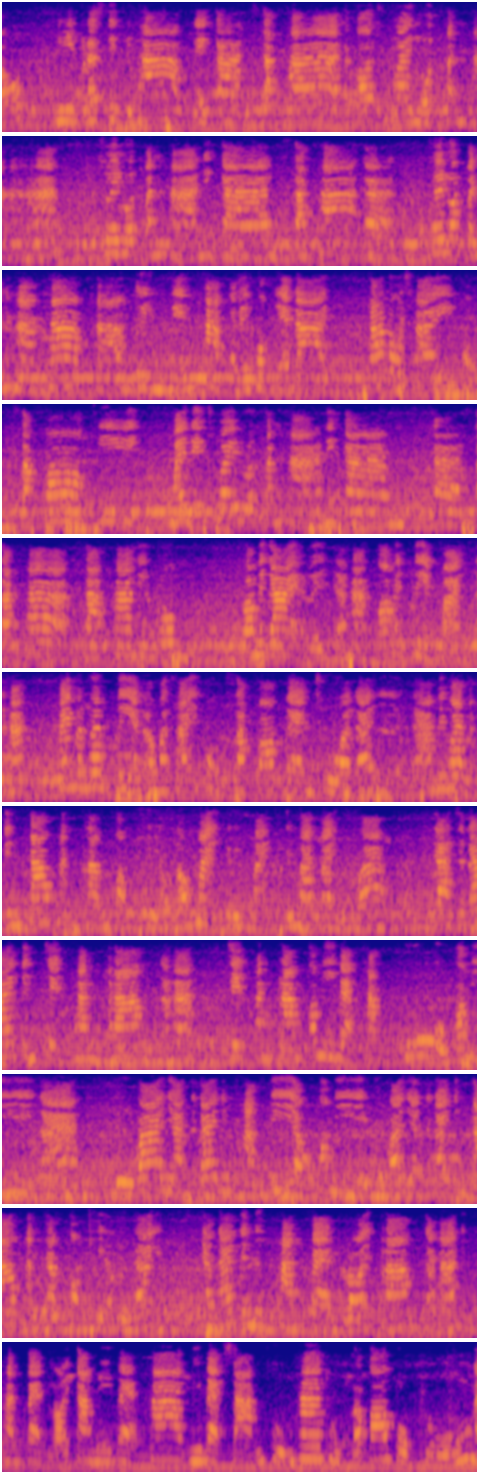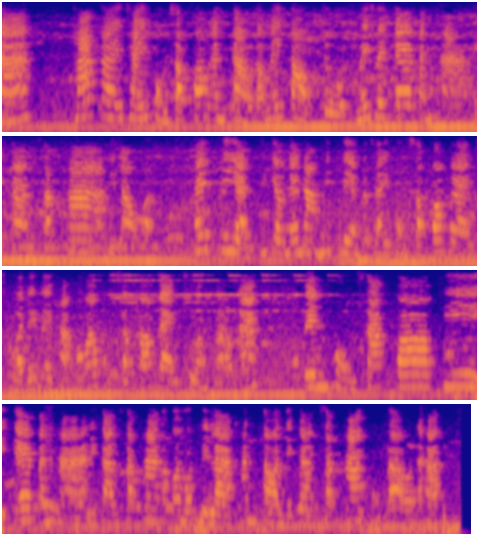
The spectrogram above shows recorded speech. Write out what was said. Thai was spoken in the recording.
ามีประสิทธิภาพในการซักผ้า แล้วก็ช่วยลดปัญหา ช่วยลดปัญหาในการซักผ้าอะช่วยลดปัญหาคราบขาวกลิ่นเหม็นอับอะไรพวกนี้ได้ ถ้าเราใช้ผงซักฟอกที่ไม่ได้ช่วยลดปัญหาในการอ่าซักผ้าตากผ้าในร่มก็ไม่ได้อะไรอย่างเงี้ยค่ะก็ให้เปลี่ยนใหม่นะคะ ให้เพื่อนๆเปลี่ยนเอามาใช้ผงซักฟอกแบรนด์ชัวได้เลย ว่าจะเป็น9,000กรัมกล่องเขียวน้องใหม่กลิ่นใหม่ปริมาณใหม่หรือว่าอยากจะได้เป็น 7,000 กรัมนะคะ 7,000 กรัมก็มีแบบถังคู่ก็มีนะ หรือว่าอยากจะได้เป็นถังเดี่ยวก็มี หรือว่าอยากจะได้เป็น 9,000 กรัมกล่องเขียวหรือได้อยากได้เป็น 1,800 กรัมนะคะ 1,800 กรัมมีแบบ5มีแบบ 3 ถุง 5 ถุง แล้วก็ 6 ถุงนะ ถ้าใครใช้ผงซักฟอกอันเก่าแล้วไม่ตอบโจทย์ไม่ช่วยแก้ ลี่ยนพี่เกียวแนะนำให้เปลี่ยนมาใช้ผงซักฟอกแบรนด์ชัวร์ได้เลยค่ะ เพราะว่าผงซักฟอกแบรนด์ชัวร์ของเรานะ เป็นผงซักฟอกที่แก้ปัญหาในการซักผ้าแล้วก็ลดเวลาขั้นตอนในการซักผ้าของเรานะคะ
